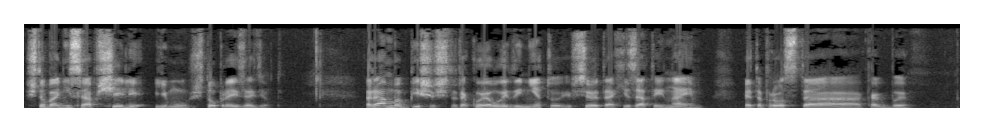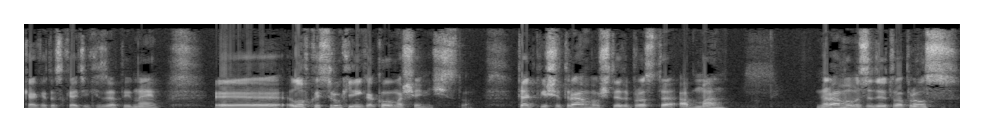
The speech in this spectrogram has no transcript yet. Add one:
чтобы они сообщили ему, что произойдет. Рамбам пишет, что такой авойды нету, и все это ахизата и наим. Это просто, как бы, как это сказать, ахизата и. Э, ловкость руки, никакого мошенничества. Так пишет Рамбам, что это просто обман. На Рамбама задают вопрос,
